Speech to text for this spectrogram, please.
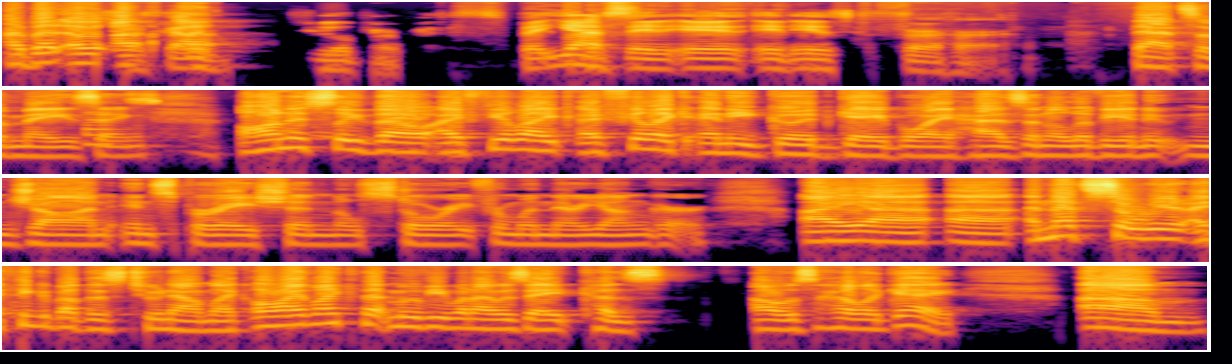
I bet. Uh, She's got dual purpose, but yes, it, it, it is for her. That's amazing. That's... Honestly, though, I feel like I feel like any good gay boy has an Olivia Newton-John inspirational story from when they're younger. I uh, uh, and that's so weird. I think about this too now. I'm like, oh, I liked that movie when I was eight because I was hella gay. Um,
